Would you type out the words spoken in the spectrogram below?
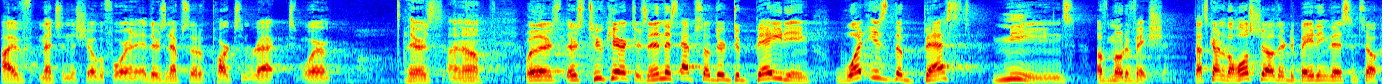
I've mentioned this show before, and there's an episode of Parks and Rec where there's, I know, where there's, there's two characters, and in this episode, they're debating what is the best means of motivation. That's kind of the whole show. They're debating this, and so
